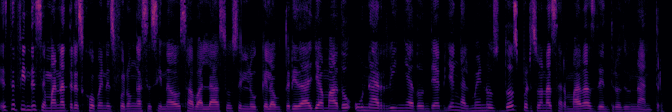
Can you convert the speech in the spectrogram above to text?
Este fin de semana tres jóvenes fueron asesinados a balazos en lo que la autoridad ha llamado una riña donde habían al menos dos personas armadas dentro de un antro.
